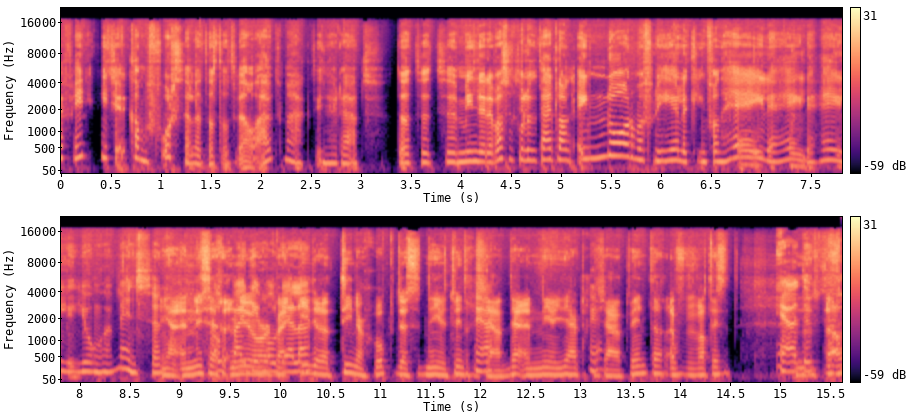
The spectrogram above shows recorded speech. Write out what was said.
Ja, weet ik niet. Ik kan me voorstellen dat dat wel uitmaakt, inderdaad. Dat het eh, minder. Er was natuurlijk een tijd lang enorme verheerlijking van hele, hele, hele jonge mensen. Ja, en nu, zeggen, nu hoort bij iedere tienergroep, dus het nieuwe 20 is Ja. jaar, de, een nieuwe 30 is Ja. jaar 20, of wat is het? Ja, dus al die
